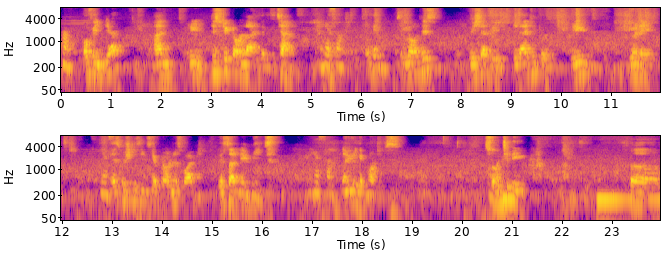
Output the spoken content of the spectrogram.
Huh. of India, and read District Online, there is a channel. Yes, sir. Okay? So, in all this, we shall be delighted to read your name, Yes. especially since you have told us what your surname means. Yes, sir. Now you will get more tips. So actually, uh,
